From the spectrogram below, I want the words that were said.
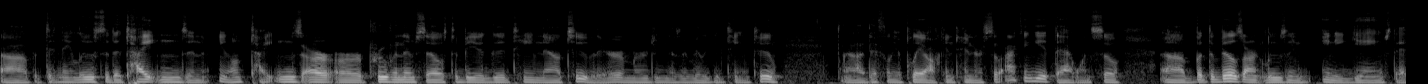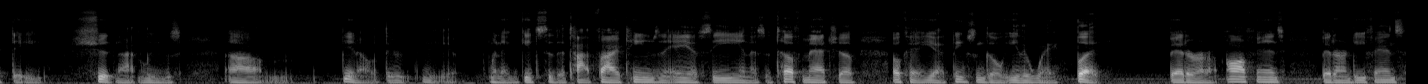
uh, but then they lose to the Titans, and you know Titans are are proving themselves to be a good team now too. They're emerging as a really good team too. Uh, definitely a playoff contender, so I can get that one. So, uh, but the Bills aren't losing any games that they should not lose. Um, you know, they're yeah, when it gets to the top five teams in the AFC and it's a tough matchup. Okay, yeah, things can go either way, but better on offense, better on defense,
